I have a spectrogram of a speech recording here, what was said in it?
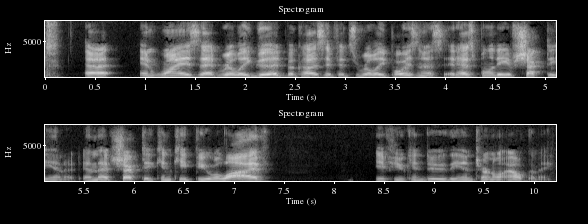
Uh, and why is that really good? Because if it's really poisonous, it has plenty of Shakti in it. And that Shakti can keep you alive if you can do the internal alchemy.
